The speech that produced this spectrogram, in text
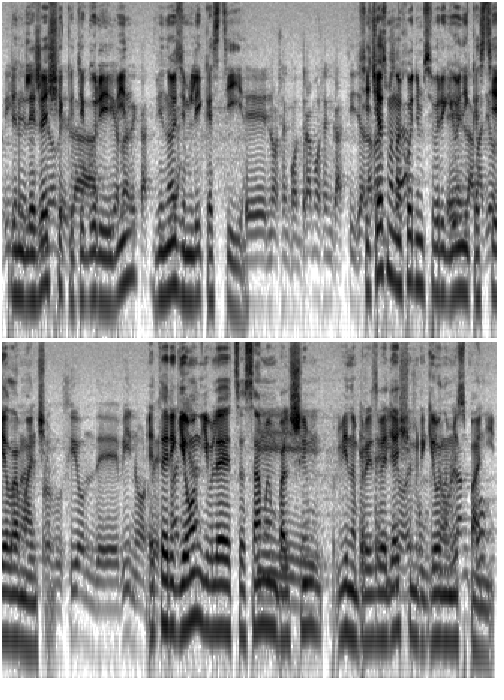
принадлежащее категории вин вино земли Castilla-La Сейчас мы находимся в регионе de Это регион является самым большим винопроизводящим регионом Испании.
